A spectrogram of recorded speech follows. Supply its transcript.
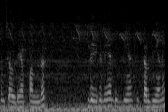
ਹੁਣ ਚੱਲਦੇ ਹਾਂ ਆਪਾਂ ਅੰਦਰ। ਦੇਖਦੇ ਹਾਂ ਬੀਬੀਆਂ ਕੀ ਕਰਦੀਆਂ ਨੇ।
